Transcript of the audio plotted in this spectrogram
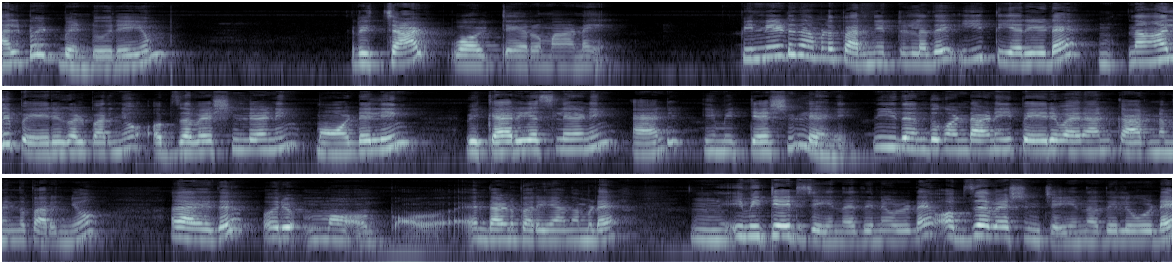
ആൽബർട്ട് ബെണ്ടൂരയും റിച്ചാർഡ് വോൾട്ടേറുമാണ്. പിന്നീട് നമ്മൾ പറഞ്ഞിട്ടുള്ളത് ഈ തിയറിയുടെ നാല് പേരുകൾ പറഞ്ഞു. Observation learning modelling vicarious learning and imitation learning ഇനി ഇതെന്തുകൊണ്ടാണ് ഈ പേര് വരാൻ കാരണമെന്ന് പറഞ്ഞു. അതായത് ഒരു എന്താണ് പറയുക നമ്മുടെ ഇമിറ്റേറ്റ് ചെയ്യുന്നതിലൂടെ ഒബ്സർവേഷൻ ചെയ്യുന്നതിലൂടെ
